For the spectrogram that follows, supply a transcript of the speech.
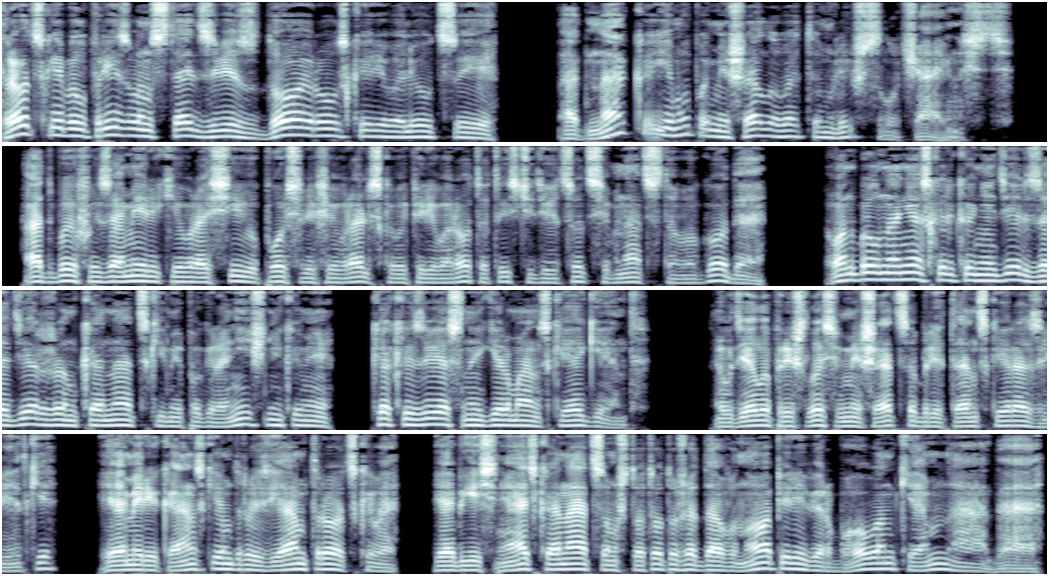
Троцкий был призван стать звездой русской революции, однако ему помешала в этом лишь случайность. Отбыв из Америки в Россию после февральского переворота 1917 года, он был на несколько недель задержан канадскими пограничниками, как известный германский агент. В дело пришлось вмешаться британской разведке, и американским друзьям Троцкого, и объяснять канадцам, что тот уже давно перевербован кем надо.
